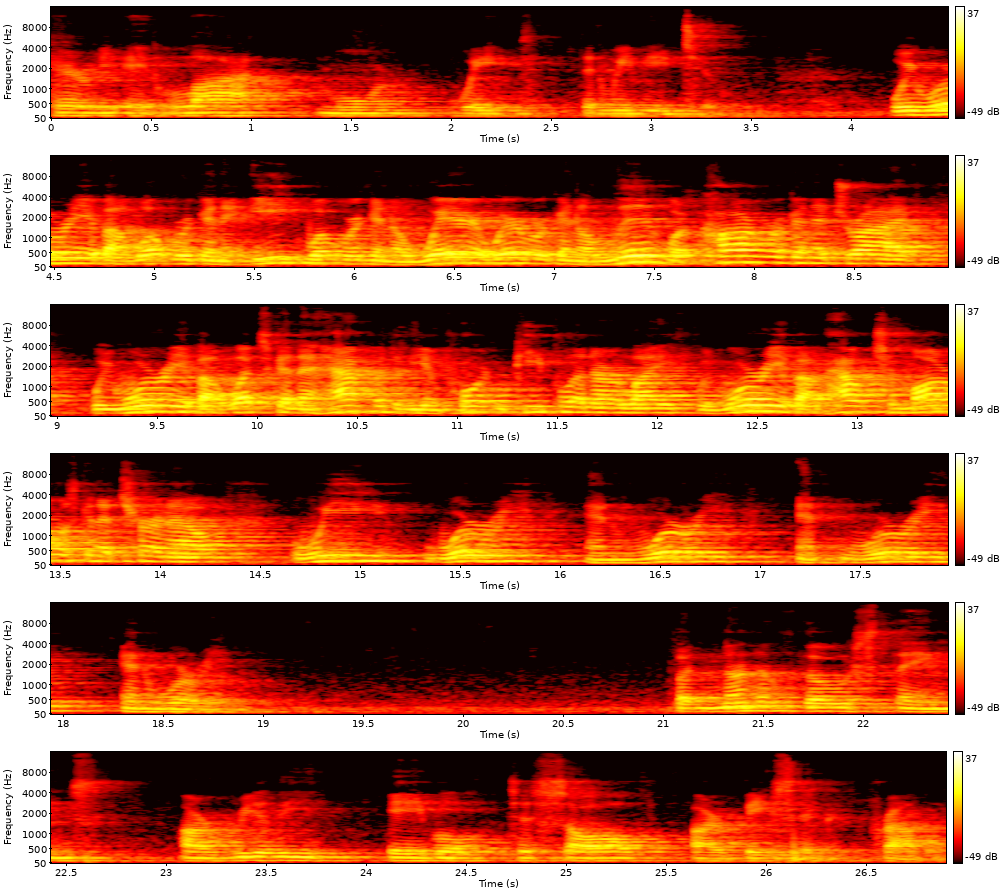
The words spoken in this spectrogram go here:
carry a lot more weight than we need to. We worry about what we're going to eat, what we're going to wear, where we're going to live, what car we're going to drive. We worry about what's going to happen to the important people in our life. We worry about how tomorrow's going to turn out. We worry and worry and worry and worry. But none of those things are really able to solve our basic problem.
